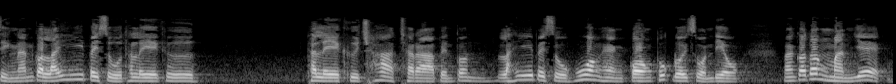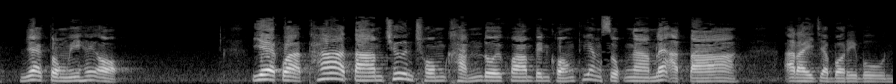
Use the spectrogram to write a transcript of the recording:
สิ่งนั้นก็ไหลไปสู่ทะเลคือ ทะเลคือชาติชราเป็นต้นไหลไปสู่ห่วงแห่งกองทุกโดยส่วนเดียว มันก็ต้องหมั่นแยกแยกตรงนี้ให้ออก แยกว่าถ้าตามชื่นชมขันโดยความเป็นของเที่ยงสุขงามและอัตตา อะไรจะบริบูรณ์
